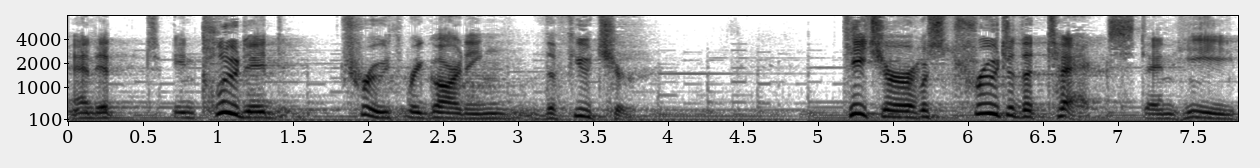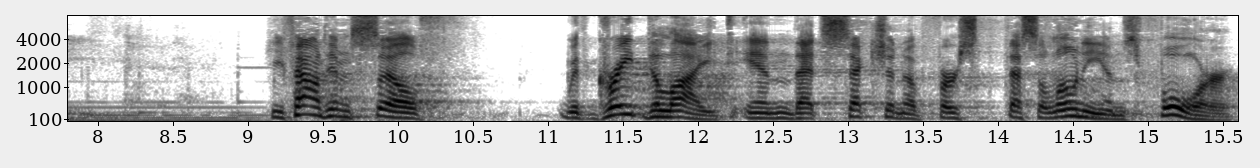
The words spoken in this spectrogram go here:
And it included truth regarding the future. Teacher was true to the text, and he, he found himself with great delight in that section of First Thessalonians 4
